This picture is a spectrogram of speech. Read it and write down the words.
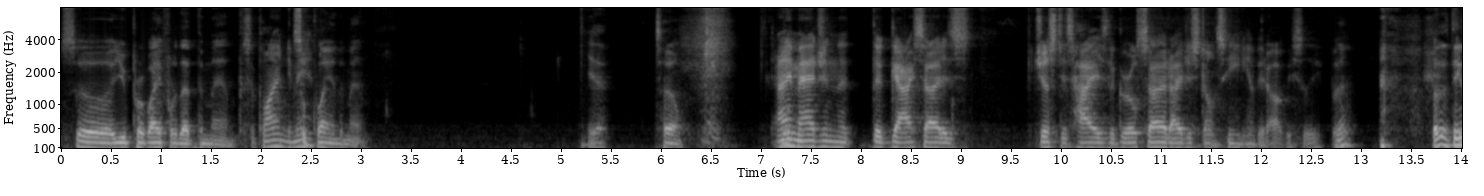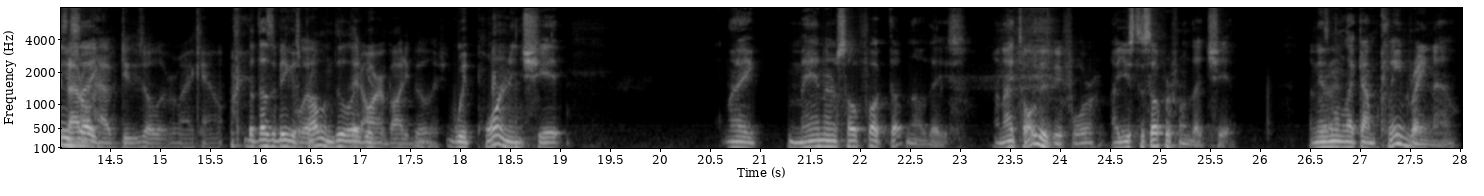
So you provide for that demand. supply and demand. Supply and demand. Yeah, So I imagine that the guy side is just as high as the girl side. I just don't see any of it, obviously, but No. But the thing is, I don't like, have dudes all over my account. but that's the biggest Well, problem, dude. Like, that aren't bodybuilders. with porn and shit, like men are so fucked up nowadays. And I told this before. I used to suffer from that shit, and it's not like I'm clean right now.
